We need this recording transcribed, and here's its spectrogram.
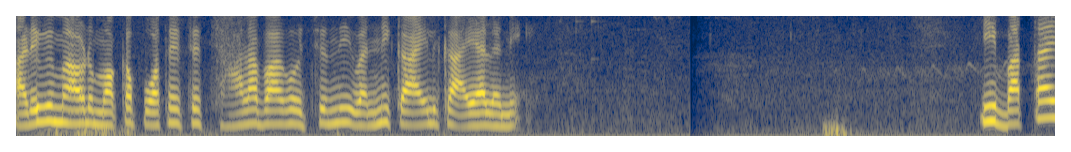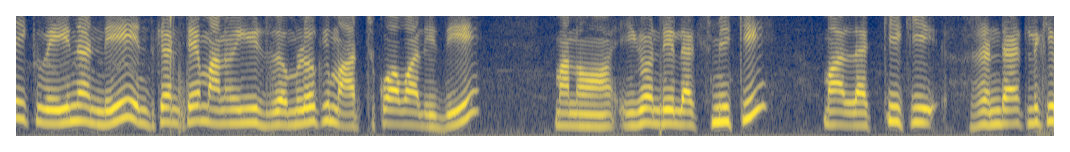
అడవి మామిడి మొక్క పూత అయితే చాలా బాగా వచ్చింది. ఇవన్నీ కాయలు కాయాలని. ఈ బత్తాయికి వేయనండి. ఎందుకంటే మనం ఈ డ్రమ్లోకి మార్చుకోవాలి ఇది. మనం ఇగోండి లక్ష్మికి మా లక్కీకి రెండాట్లకి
